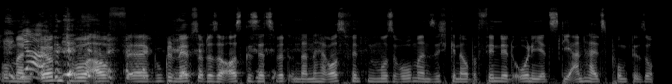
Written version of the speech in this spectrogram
wo man ja. irgendwo auf äh, Google Maps oder so ausgesetzt wird und dann herausfinden muss, wo man sich genau befindet, ohne jetzt die Anhaltspunkte so.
